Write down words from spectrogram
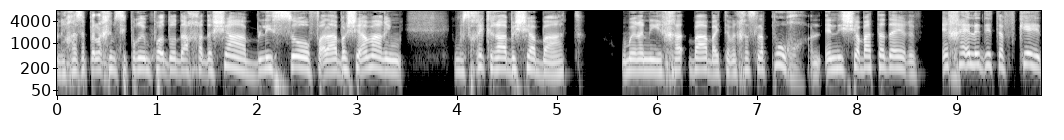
אני יכולה לספר לכם סיפורים פה עד הודעה חדשה, בלי סוף, על אבא שאמר, אם הוא משחק רע בשבת, הוא אומר, אני בא הביתה, נכנס לפוך, אין לי שבת עד הערב. איך הילד יתפקד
